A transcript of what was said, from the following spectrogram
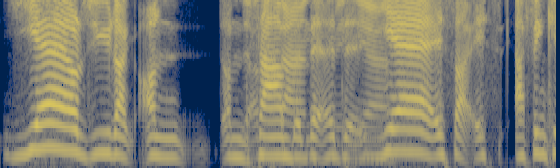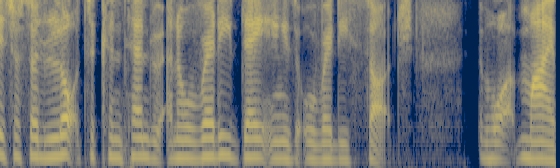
yeah, or do you like un- understand? but Understand the, me, yeah. yeah, it's like it's. I think it's just a lot to contend with, and already dating is already such. What my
